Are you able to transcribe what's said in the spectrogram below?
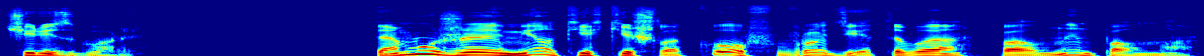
Через горы. К тому же мелких кишлаков вроде этого полным-полно.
